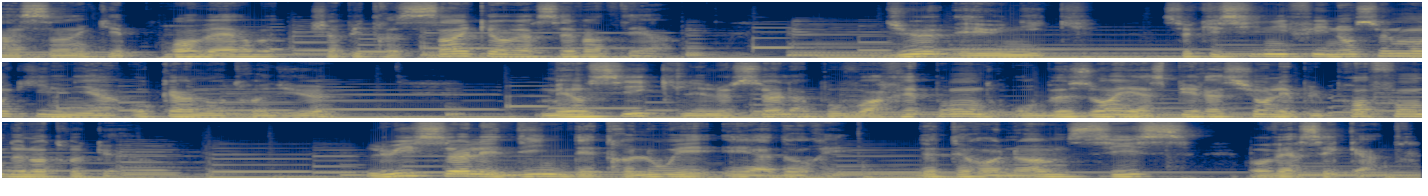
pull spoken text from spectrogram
à 5 et Proverbe chapitre 5 verset 21. Dieu est unique, ce qui signifie non seulement qu'il n'y a aucun autre Dieu, mais aussi qu'il est le seul à pouvoir répondre aux besoins et aspirations les plus profonds de notre cœur. Lui seul est digne d'être loué et adoré. Deutéronome 6 au verset 4.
